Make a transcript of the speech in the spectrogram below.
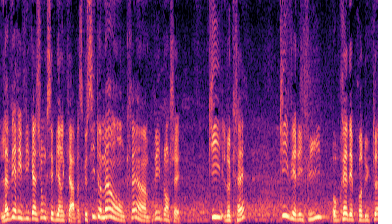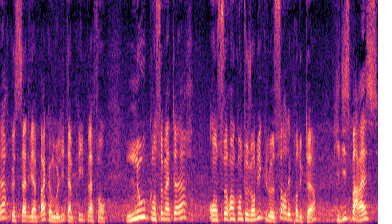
la vérification que c'est bien le cas. Parce que si demain on crée un prix plancher, qui le crée? Qui vérifie auprès des producteurs que ça ne devient pas, comme vous le dites, un prix plafond? Nous, consommateurs, on se rend compte aujourd'hui que le sort des producteurs qui disparaissent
